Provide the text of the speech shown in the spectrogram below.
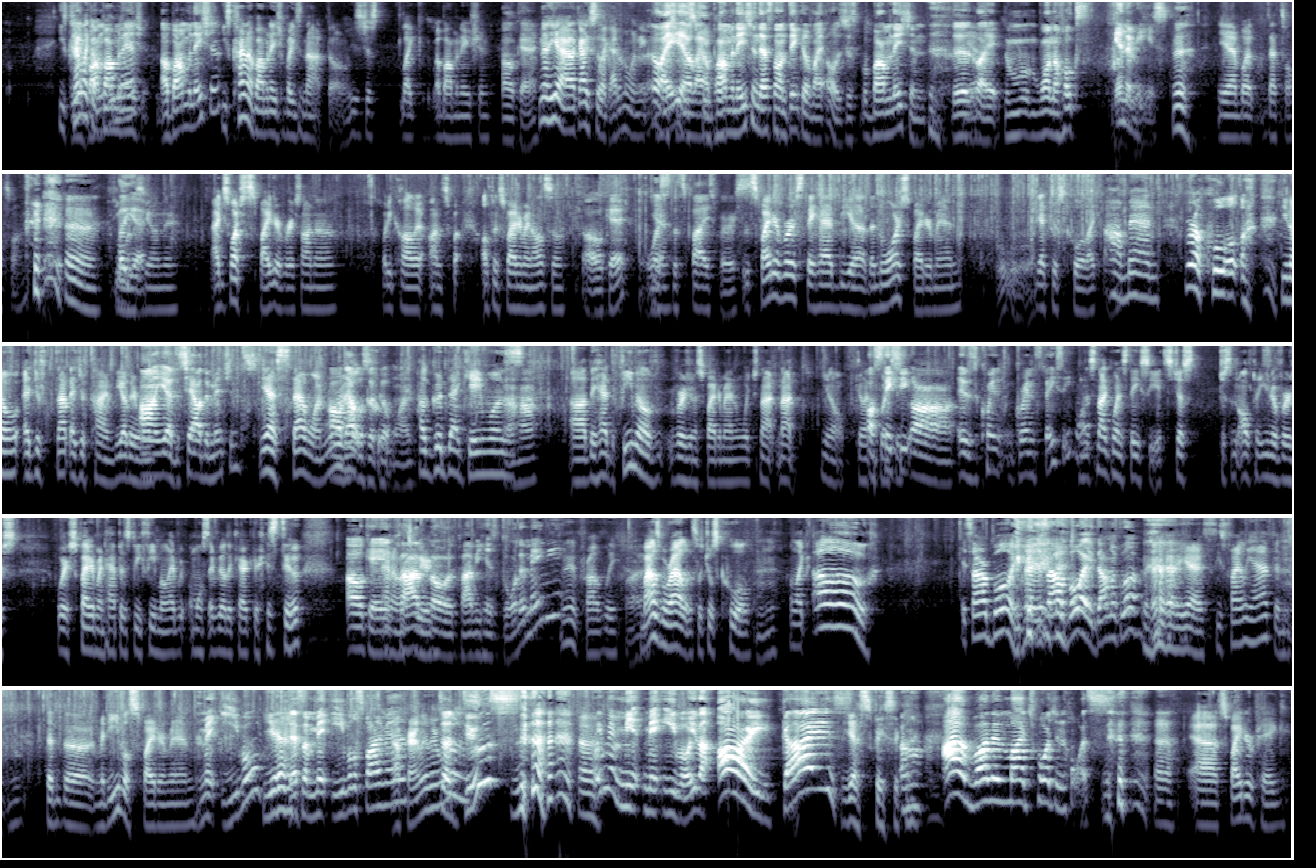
he's kind of like Abominable Man? Abomination. Abomination. He's kind of Abomination, but he's not though. He's just like Abomination. Okay. No, yeah, like I said, like I don't know any. Like yeah, like people. abomination. That's what I'm thinking of. Like oh, it's just abomination. The Yeah. like the, one of Hulk's enemies. yeah, but that's also on uh, if you But yeah. on there. I just watched the Spider Verse on uh, what do you call it on Sp- Ultimate Spider Man also. Oh, okay. What's Yeah. the Spider Verse? The Spider Verse they had the uh, the Noir Spider Man. Ooh. That was cool. Like oh man, real cool. you know, Edge of not Edge of Time, the other Oh one. yeah, the Shadow Dimensions. yes, that one. Oh, Remember that how was a good one. How good that game was. Uh-huh. Uh, they had the female version of Spider Man, which not not you know. Gwen- Oh, Stacy. Uh, is Quinn Gwen Stacy? And it's not Gwen Stacy. It's just just an alternate universe where Spider-Man happens to be female. Every almost every other character is too. Okay, I know, it's probably, oh, probably his daughter, maybe. Yeah, probably. Alright. Miles Morales, which was cool. Mhm. I'm like, oh, it's our boy. it's our boy Donald Glover. yes, he's finally happened. The, the medieval Spider-Man. medieval? Yeah. that's a medieval Spider-Man. Apparently there The was. Deuce? Uh, What do you mean me- medieval? He's like, "Oi, guys! yes, basically. Uh, I am running my Trojan horse." uh, uh, Spider Pig,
